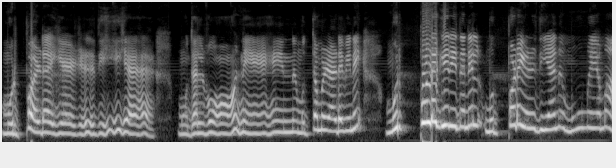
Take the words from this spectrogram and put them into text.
முற்பட எழுதிய முதல்வோனேன்னு முத்தமிழ் அடைவினை முற்படுகிரிதனில் முற்பட எழுதியன்னு மூமயமா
